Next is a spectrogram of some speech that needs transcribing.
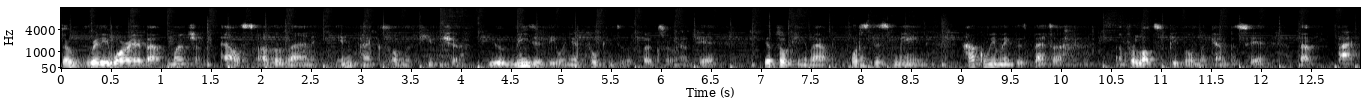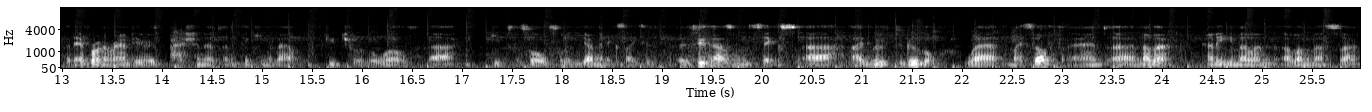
don't really worry about much else other than impacts on the future. You immediately, when you're talking to the folks around here, you're talking about what does this mean? How can we make this better? And for lots of people on the campus here, that fact that everyone around here is passionate and thinking about the future of the world uh, keeps us all sort of young and excited. In 2006, uh, I moved to Google, where myself and uh, another Carnegie Mellon alumnus, uh,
